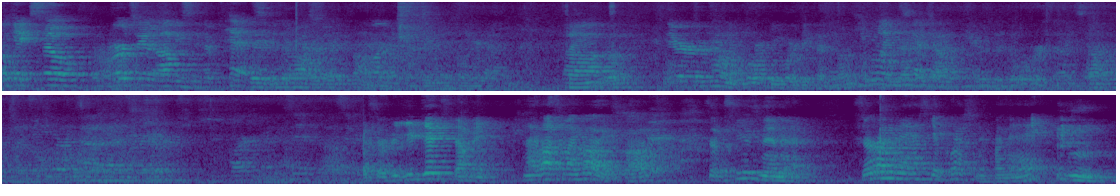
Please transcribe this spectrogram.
Okay, so birds are obviously they're pets, but they're also part of Um, they're people like these guys out here. Sir, but you did stop me, and I lost my voice, Bob. So excuse me a minute. Sir, I'm gonna ask you a question, if I may. Do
